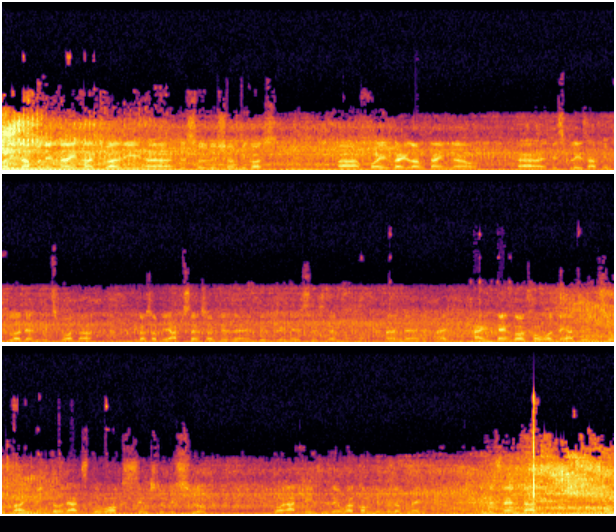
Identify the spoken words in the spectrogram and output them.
what is happening now is actually uh, the solution because uh, for a very long time now, uh, this place have been flooded with water because of the absence of this uh, good drainage system. And uh, I, I thank God for what they are doing so far, even though that the work seems to be slow. But at least it's a welcome development in the sense that you know,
